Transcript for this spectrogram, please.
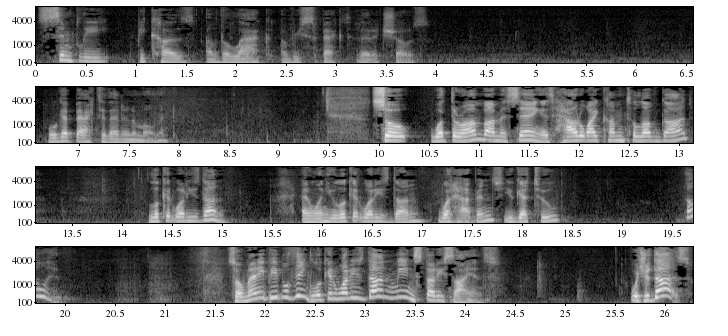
simply because of the lack of respect that it shows. We'll get back to that in a moment. So, what the Rambam is saying is how do I come to love God? Look at what He's done. And when you look at what He's done, what happens? You get to know Him. So many people think look at what He's done means study science, which it does.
